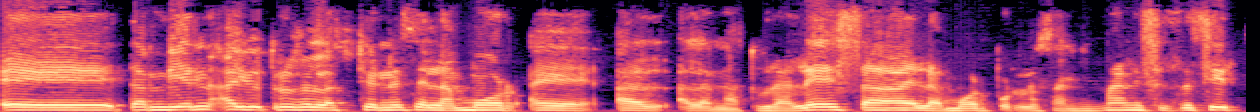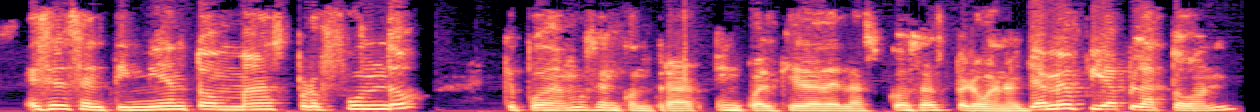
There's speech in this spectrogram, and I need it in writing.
eh, también hay otras relaciones, el amor eh, a, a, la naturaleza, el amor por los animales, es decir, es el sentimiento más profundo que podemos encontrar en cualquiera de las cosas. Pero bueno, ya me fui a Platón.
